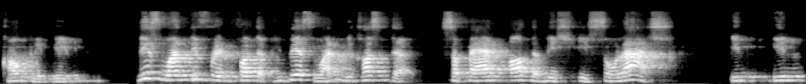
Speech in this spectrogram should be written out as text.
concrete beam. This one different from the previous one because the span of the bridge is so large in, in,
